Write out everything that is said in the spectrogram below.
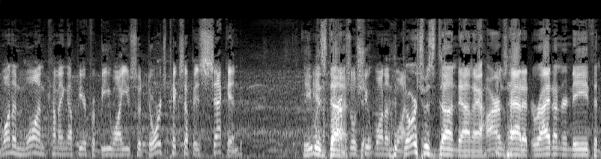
one and one coming up here for BYU. So Dortch picks up his second. He was done. Haarms will shoot one and one. Dortch was done down there. Haarms had it right underneath, and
